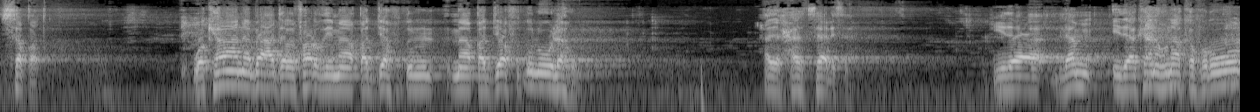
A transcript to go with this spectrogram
سقط. وكان بعد الفرض ما قد يفضل ما قد يفضل له. هذه الحالة الثالثة. إذا لم إذا كان هناك فروض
